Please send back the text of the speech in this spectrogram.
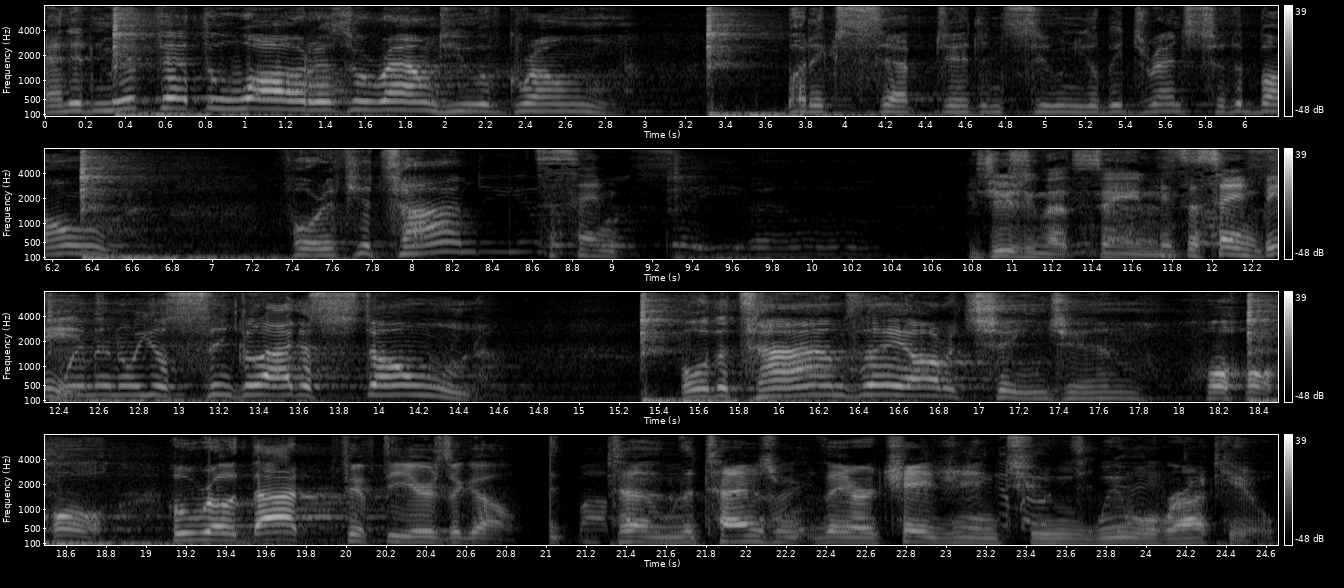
and admit that the waters around you have grown. But accept it, and soon you'll be drenched to the bone. For if your time to It's the same. he's using that same. It's the same beat. swimming, or you'll sink like a stone. For the times they are a changing. Ho, ho, ho. Who wrote that 50 years ago? T- The times they are changing to "We Will Rock You."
